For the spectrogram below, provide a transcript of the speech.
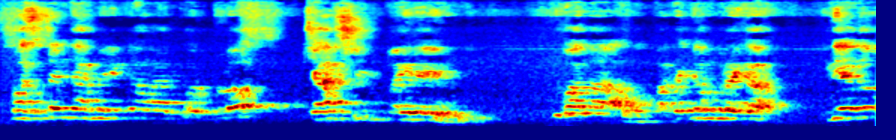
స్పష్టంగా అమెరికా కోర్టులో ఛార్జ్ షీట్ ఫైల్ అయింది ఇవాళ ఒక పథకం ప్రకారం ఇదేదో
